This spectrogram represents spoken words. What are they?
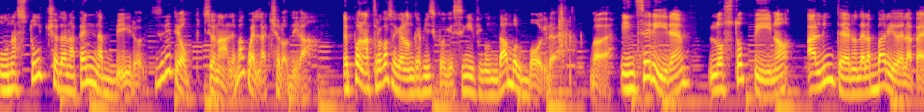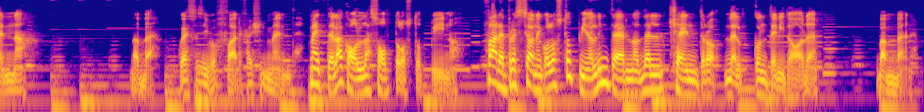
un astuccio da una penna biro. È opzionale, ma quella ce l'ho di là. E poi un'altra cosa che non capisco che significa un double boiler. Vabbè. Inserire lo stoppino all'interno della barriera della penna. Vabbè, questo si può fare facilmente. Mettere la colla sotto lo stoppino. Fare pressione con lo stoppino all'interno del centro del contenitore. Va bene.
